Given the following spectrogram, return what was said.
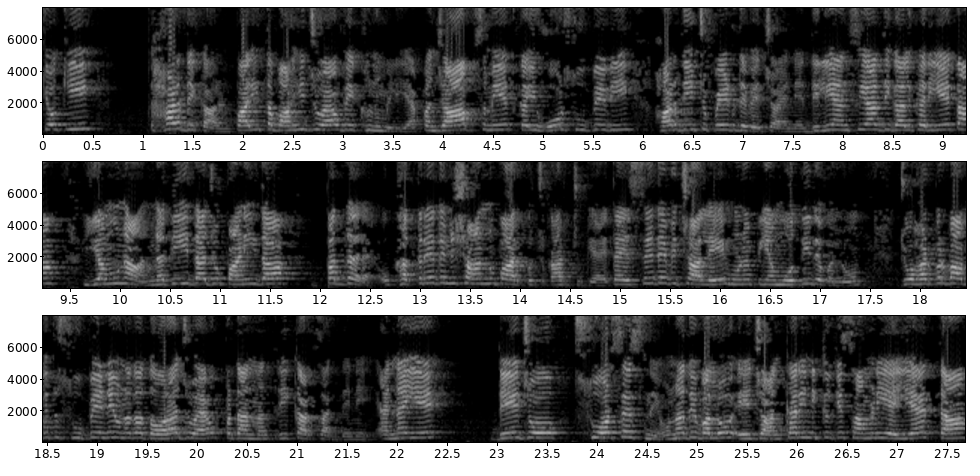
ਕਿਉਂਕਿ ਹੜ੍ਹ ਦੇ ਕਾਰਨ ਭਾਰੀ ਤਬਾਹੀ ਜੋ ਹੈ, ਉਹ ਵੇਖਣ ਨੂੰ ਮਿਲੀ ਹੈ। ਪੰਜਾਬ ਸਮੇਤ ਕਈ ਹੋਰ ਸੂਬੇ ਵੀ ਹੜ੍ਹ ਦੀ ਚਪੇਟ ਦੇ ਵਿੱਚ ਆਏ ਨੇ। ਦਿੱਲੀ ਐਨਸੀਆਰ ਦੀ ਗੱਲ ਕਰੀਏ ਤਾਂ ਯਮੁਨਾ ਨਦੀ ਦਾ ਜੋ ਪਾਣੀ ਦਾ ਪੱਧਰ ਹੈ, ਉਹ ਖਤਰੇ ਦੇ ਨਿਸ਼ਾਨ ਨੂੰ ਪਾਰ ਕਰ ਕਰ ਚੁੱਕਿਆ ਹੈ। ਤਾਂ ਇਸੇ ਦੇ ਵਿਚਾਲੇ ਹੁਣ ਪੀਐਮ ਮੋਦੀ ਦੇ ਵੱਲੋਂ ਜੋ ਹੜ੍ਹ ਪ੍ਰਭਾਵਿਤ ਸੂਬੇ ਨੇ, ਉਹਨਾਂ ਦਾ ਦੌਰਾ ਜੋ ਹੈ, ਉਹ ਪ੍ਰਧਾਨ ਮੰਤਰੀ ਕਰ ਸਕਦੇ ਨੇ। ਐਨਆਈਏ ਦੇ ਜੋ ਸੋਰਸਸ ਨੇ, ਉਹਨਾਂ ਦੇ ਵੱਲੋਂ ਇਹ ਜਾਣਕਾਰੀ ਨਿਕਲ ਕੇ ਸਾਹਮਣੇ ਆਈ ਹੈ, ਤਾਂ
